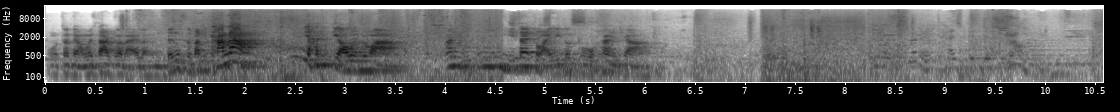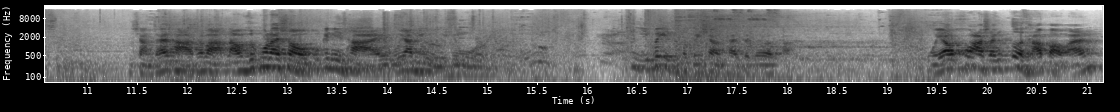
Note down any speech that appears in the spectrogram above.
我的两位大哥来了，你等死吧！你砍他，你很屌是吧？啊，你你再拽一个给我看一下。想踩塔是吧？老子过来守，不给你踩，不让你恶心我。一辈子都没想开这个二塔，我要化身二塔保安。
